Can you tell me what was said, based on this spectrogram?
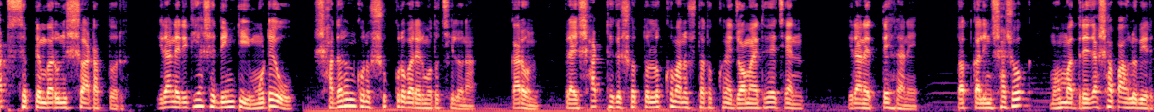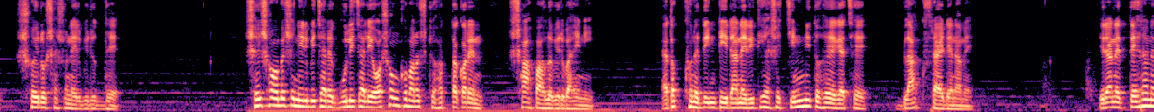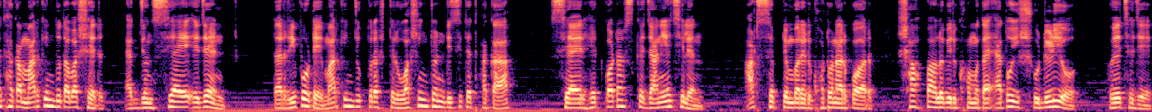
আট সেপ্টেম্বর উনিশশো আটাত্তর। ইরানের ইতিহাসে দিনটি মোটেও সাধারণ কোনো শুক্রবারের মতো ছিল না, কারণ প্রায় ষাট থেকে সত্তর লক্ষ মানুষ ততক্ষণে জমায়েত হয়েছেন ইরানের তেহরানে, তৎকালীন শাসক মোহাম্মদ রেজা শাহ পাহলবির স্বৈরশাসনের বিরুদ্ধে। সেই সমাবেশে নির্বিচারে গুলি চালিয়ে অসংখ্য মানুষকে হত্যা করেন শাহ পাহলবির বাহিনী। এতক্ষণে দিনটি ইরানের ইতিহাসে চিহ্নিত হয়ে গেছে ব্ল্যাক ফ্রাইডে নামে। ইরানের তেহরানে থাকা মার্কিন দূতাবাসের একজন সিআইএ এজেন্ট। তার রিপোর্টে মার্কিন যুক্তরাষ্ট্রের ওয়াশিংটন ডিসিতে থাকা সিআইয়ের হেডকোয়ার্টার্সকে জানিয়েছিলেন, আট সেপ্টেম্বরের ঘটনার পর শাহ পাহলবির ক্ষমতা এতই সুদৃঢ় হয়েছে যে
